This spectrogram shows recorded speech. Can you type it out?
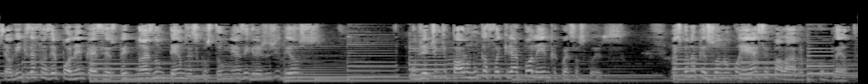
se alguém quiser fazer polêmica a esse respeito, nós não temos esse costume nem as igrejas de Deus. O objetivo de Paulo nunca foi criar polêmica com essas coisas. Mas quando a pessoa não conhece a palavra por completo,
